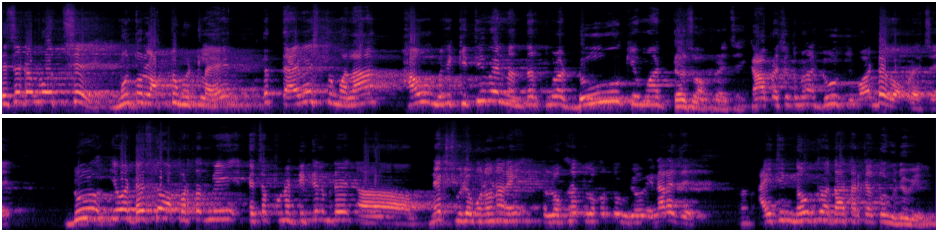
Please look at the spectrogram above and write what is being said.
त्याचं काम रोजचे म्हणून तो लागतो म्हटलंय. तर त्यावेळेस तुम्हाला हाऊ म्हणजे किती वेळ नंतर तुम्हाला डू किंवा डज वापरायचे काय वापरायचे? तुम्हाला डू किंवा डज वापरायचे डू किंवा डज का वापरतात. मी त्याच्या पूर्ण डिटेलमध्ये नेक्स्ट व्हिडिओ बनवणार आहे. लवकरात लवकर तो व्हिडिओ येणारच आहे. आय थिंक नऊ किंवा दहा तारखेला तो व्हिडिओ येईल.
